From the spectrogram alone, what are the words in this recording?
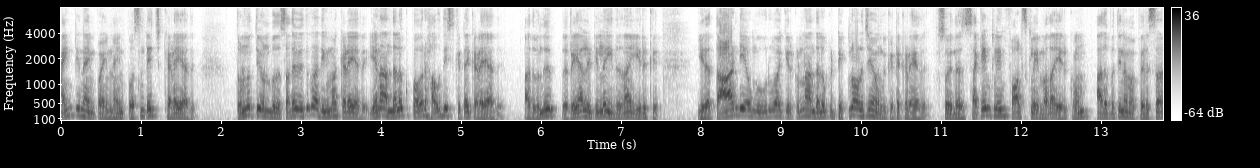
ninety nine point nine percentage கிடையாது. தொண்ணூற்றி ஒன்பது சதவீதத்துக்கும் அதிகமாக கிடையாது. ஏன்னா அந்தளவுக்கு பவர் ஹவுதிஸ் கிட்டே கிடையாது. அது வந்து ரியாலிட்டியில் இதுதான் இருக்குது இதை தாண்டி அவங்க உருவாக்கி இருக்கணும்னா அந்த அளவுக்கு டெக்னாலஜி அவங்க கிட்ட கிடையாது. ஸோ இந்த செகண்ட் கிளைம் ஃபால்ஸ் கிளைமாக தான் இருக்கும். அதை பற்றி நம்ம பெருசாக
